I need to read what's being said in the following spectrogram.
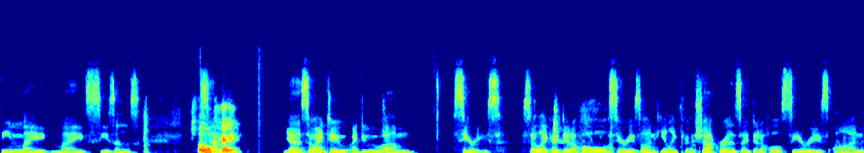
theme my my seasons. Okay. So, yeah, so I do I do um, series so, like, I did a whole series on healing through the chakras. I did a whole series on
